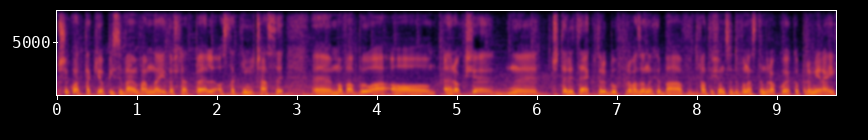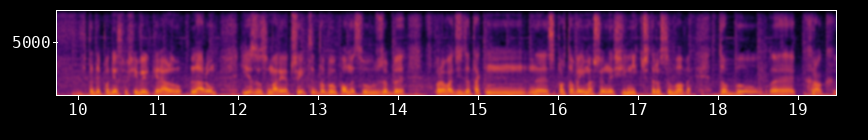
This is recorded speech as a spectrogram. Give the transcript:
Przykład taki opisywałem Wam na jednoślad.pl ostatnimi czasy. E, Mowa była o Aeroxie e, 4T, który był wprowadzony chyba w 2012 roku jako premiera i wtedy podniosło się wielkie larum. Jezus Maria, czyli to, był pomysł, żeby wprowadzić do tak mm, e, sportowej maszyny silnik czterosuwowy. To był e, krok,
